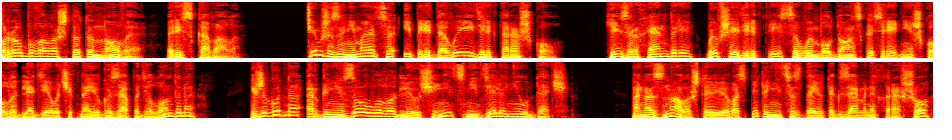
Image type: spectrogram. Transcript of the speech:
пробовала что-то новое, рисковала. Тем же занимаются и передовые директора школ. Хейзер Хенбери, бывшая директриса Уимблдонской средней школы для девочек на юго-западе Лондона, ежегодно организовывала для учениц неделю неудач. Она знала, что ее воспитанницы сдают экзамены хорошо,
